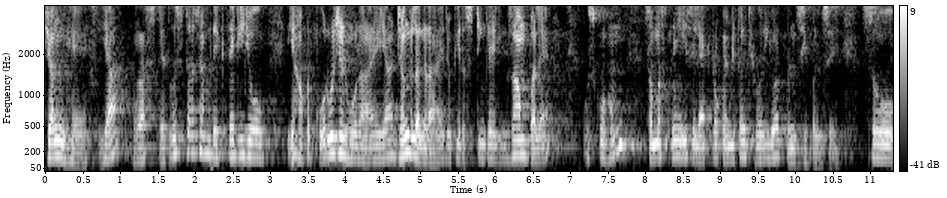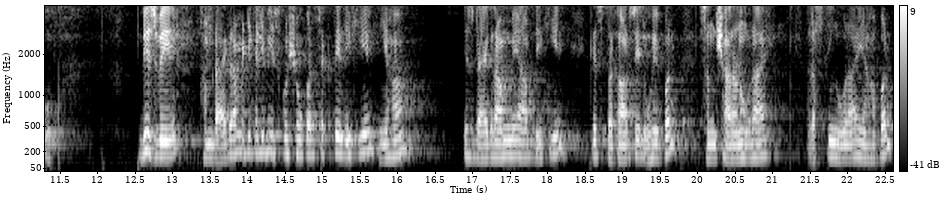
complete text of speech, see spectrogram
जंग है या रस्ट है। तो इस तरह से हम देखते हैं कि जो यहाँ पर कोरोजन हो रहा है या जंग लग रहा है, जो कि रस्टिंग का एक एग्ज़ाम्पल है, उसको हम समझते हैं इस इलेक्ट्रोकेमिकल थ्योरी और प्रिंसिपल से। सो दिस वे हम डायग्रामेटिकली भी इसको शो कर सकते हैं। देखिए, यहाँ इस डायग्राम में आप देखिए किस प्रकार से लोहे पर संक्षारण हो रहा है रस्टिंग हो रहा है यहाँ पर।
